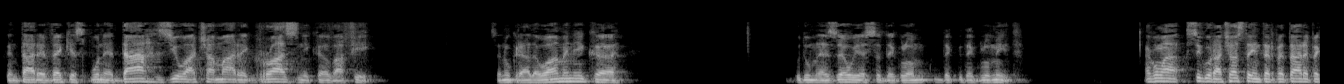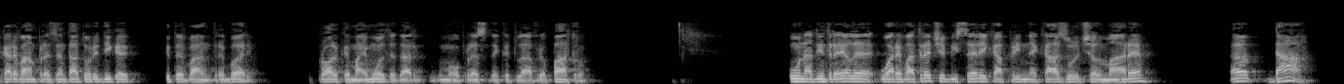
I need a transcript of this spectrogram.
Cântare veche spune, da, ziua cea mare groaznică va fi. Să nu creadă oamenii că cu Dumnezeu este de, glum, de, de glumit. Acum, sigur, această interpretare pe care v-am prezentat-o ridică câteva întrebări. Probabil că mai multe, dar nu mă opresc decât la vreo patru. Una dintre ele, oare va trece biserica prin necazul cel mare? Da,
